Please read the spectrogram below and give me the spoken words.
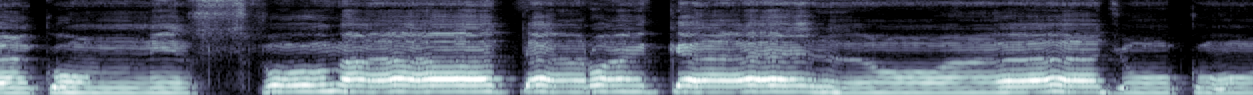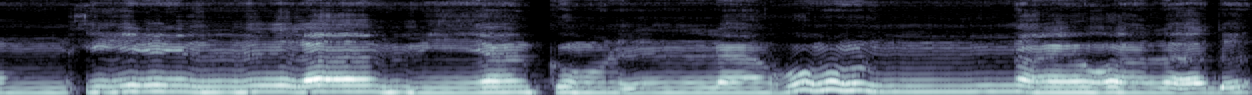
ولكم نصف ما ترك أزواجكم إن لم يكن لهن ولد.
